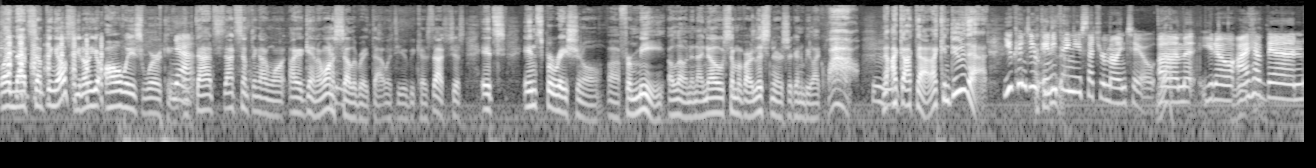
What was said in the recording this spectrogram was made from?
well, and that's something else. You know, you're always working. Yeah. And that's that's something I want. I again, I want to celebrate that with you because that's just it's inspirational uh, for me alone, and I know some of our listeners are going to be like, "Wow, man, I got that. I can do that." You can do can do anything you set your mind to. Yeah. Um, you know, I have been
